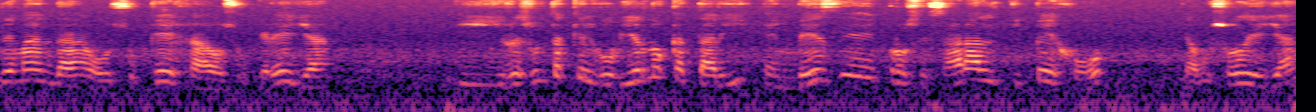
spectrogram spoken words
demanda o su queja o su querella y resulta que el gobierno catarí en vez de procesar al tipejo que abusó de ella,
